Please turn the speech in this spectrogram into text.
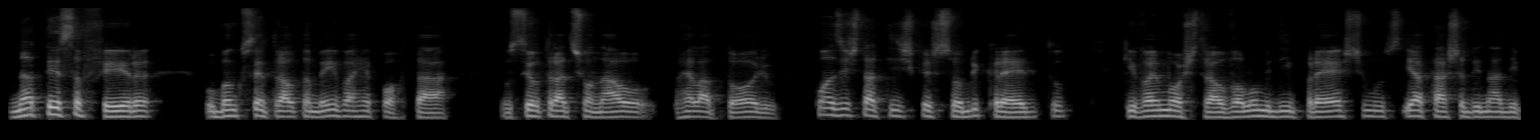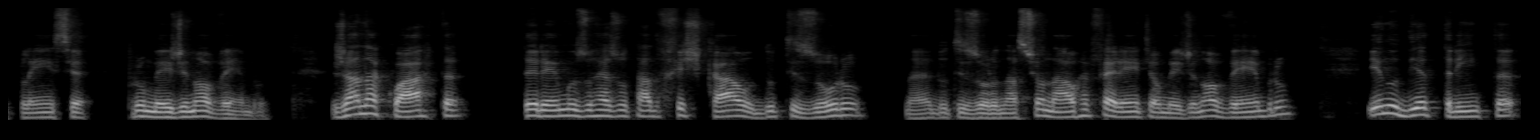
Na terça-feira, o Banco Central também vai reportar o seu tradicional relatório com as estatísticas sobre crédito, que vai mostrar o volume de empréstimos e a taxa de inadimplência para o mês de novembro. Já na quarta, teremos o resultado fiscal do Tesouro, né, do Tesouro Nacional, referente ao mês de novembro, e no dia 30,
